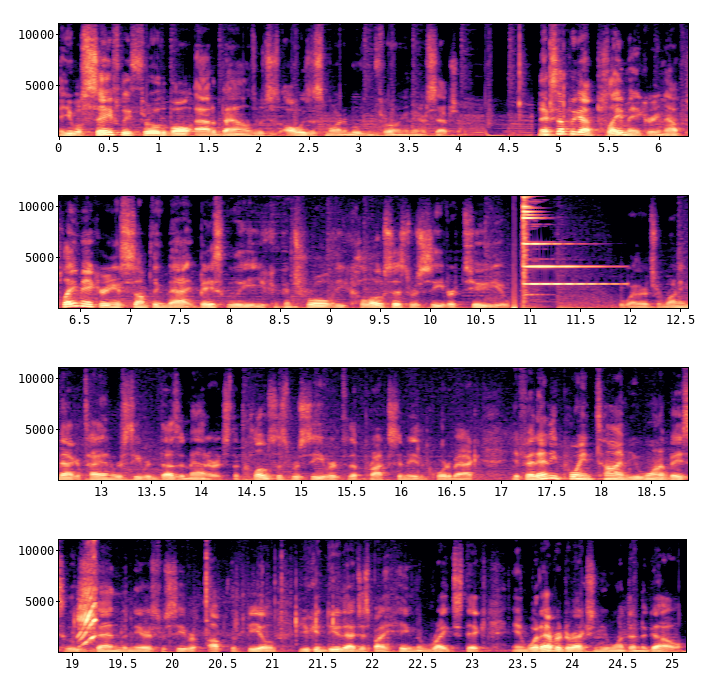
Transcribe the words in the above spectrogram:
and you will safely throw the ball out of bounds, which is always a smarter move than throwing an interception. Next up, we got playmaking. Now, playmaking is something that basically you can control the closest receiver to you. Whether it's a running back, a tight end, receiver, doesn't matter. It's the closest receiver to the proximity of the quarterback. If at any point in time you want to basically send the nearest receiver up the field, you can do that just by hitting the right stick in whatever direction you want them to go.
